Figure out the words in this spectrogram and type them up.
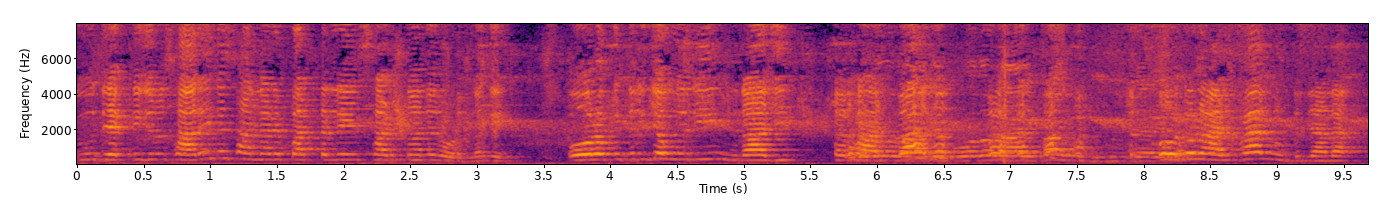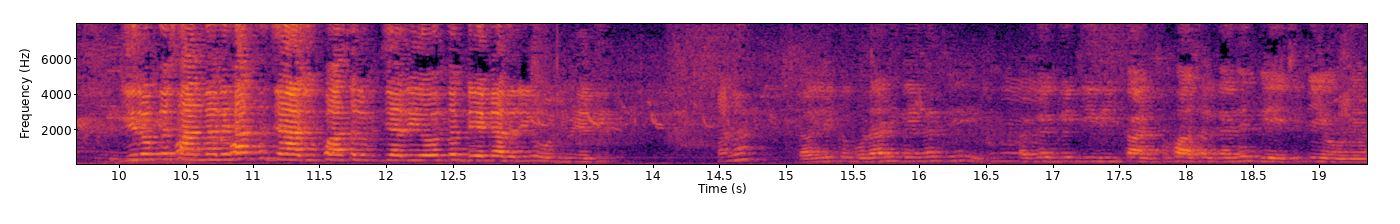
ਤੂੰ ਦੇਖੀ ਜਦੋਂ ਸਾਰੇ ਕਿਸਾਨਾਂ ਨੇ ਪੱਟ ਲਏ ਸੜਕਾਂ ਤੇ ਰੁੜਨਗੇ ਔਰ ਉਹ ਕਿੱਧਰ ਜਾਊ ਜੀ ਰਾਜੀ ਰਾਜ ਭਾਗ ਉਹਦਾ ਰਾਜ ਭਾਗ ਉੱਡ ਉੱਡ ਜਾਂਦਾ। ਕਿਸਾਨਾਂ ਦੇ ਹੱਥ ਜਾਜੂ ਫਸਲ ਵਿਚਾਰੀ ਉਹ ਤਾਂ ਬੇਕਦਰੀ ਹੋ ਜੂ ਇਹਦੀ। ਹਨਾ? ਕੱਲ ਇੱਕ ਬੁੜਾ ਨਹੀਂ ਕਹਿੰਦਾ ਸੀ ਅੱਗੇ ਅੱਗੇ ਜੀਰੀ ਕਣਕ ਫਸਲ ਕਹਿੰਦੇ ਵੇਚ ਕੇ ਆਉਣੇ ਆ।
